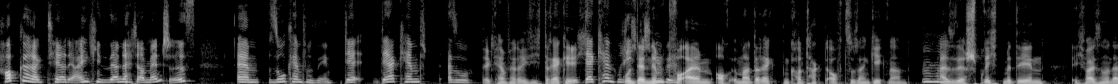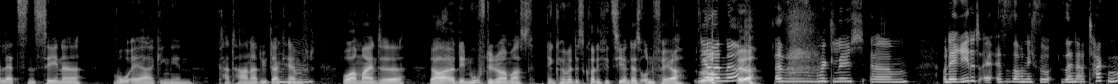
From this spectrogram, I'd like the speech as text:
Hauptcharakter, der eigentlich ein sehr netter Mensch ist, ähm, so kämpfen sehen. Der, der kämpft, also Der kämpft halt richtig dreckig. der kämpft richtig und der nimmt übel. vor allem auch immer direkten Kontakt auf zu seinen Gegnern. Mhm. Also der spricht mit denen, ich weiß noch in der letzten Szene, wo er gegen den Katana-Dude da Mhm. kämpft, wo er meinte, ja, den Move, den du da machst, den können wir disqualifizieren, der ist unfair. So, Ja, ne? Ja. Also es ist wirklich, ähm, und er redet, äh, es ist auch nicht so, seine Attacken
